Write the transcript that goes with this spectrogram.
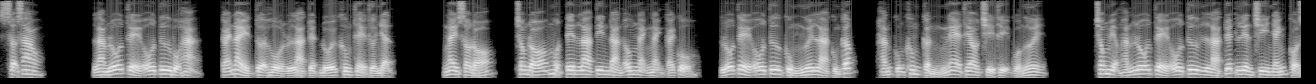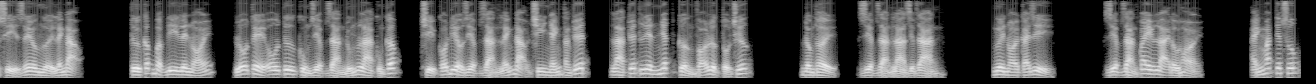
Sợ sao? Làm lỗ tể ô tư bộ hạ, cái này tựa hồ là tuyệt đối không thể thừa nhận. Ngay sau đó, trong đó một tên la tin đàn ông ngạnh ngạnh cái cổ, lỗ tể ô tư cùng ngươi là cung cấp, hắn cũng không cần nghe theo chỉ thị của ngươi. Trong miệng hắn lỗ tể ô tư là tuyết liên chi nhánh cỏ xỉ rêu người lãnh đạo từ cấp bậc đi lên nói, lỗ tề ô tư cùng diệp giản đúng là cung cấp, chỉ có điều diệp giản lãnh đạo chi nhánh tăng tuyết, là tuyết liên nhất cường võ lực tổ chức. Đồng thời, diệp giản là diệp giản. Ngươi nói cái gì? Diệp giản quay lại đầu hỏi. Ánh mắt tiếp xúc,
